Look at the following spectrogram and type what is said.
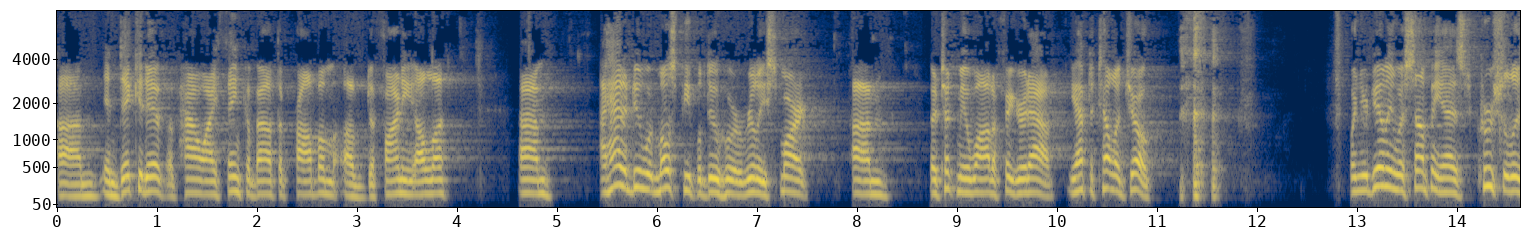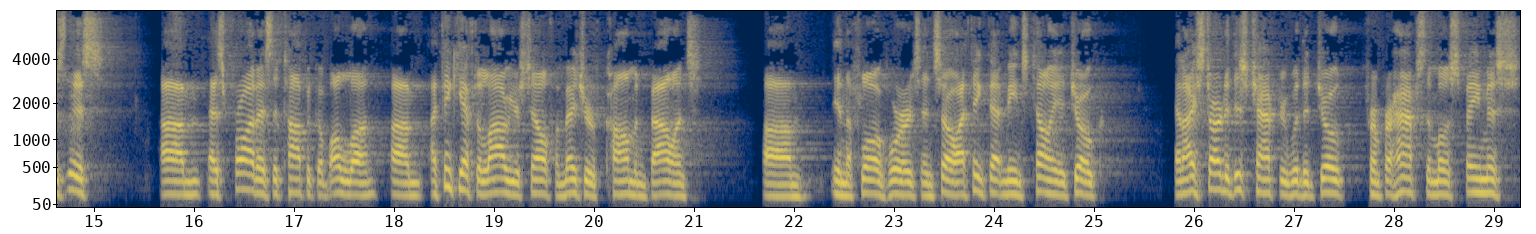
um, indicative of how I think about the problem of defining Allah. Um, I had to do what most people do who are really smart, um, but it took me a while to figure it out. You have to tell a joke. when you're dealing with something as crucial as this, um, as fraught as the topic of Allah, um, I think you have to allow yourself a measure of calm and balance um, in the flow of words. And so I think that means telling a joke. And I started this chapter with a joke from perhaps the most famous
